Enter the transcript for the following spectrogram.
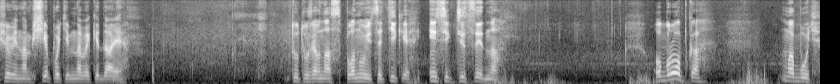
Що він нам ще потім навикидає. Тут уже в нас планується тільки інсектицидна обробка, мабуть,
